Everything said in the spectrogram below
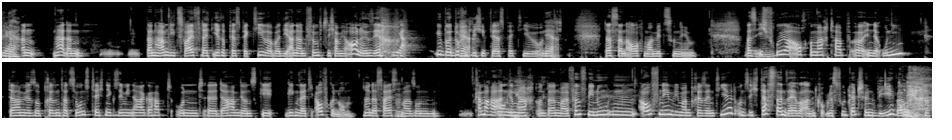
ja. dann na, dann, dann haben die zwei vielleicht ihre Perspektive, aber die anderen 50 haben ja auch eine sehr ja. überdeutliche ja. Perspektive und ja. das dann auch mal mitzunehmen. Was mhm. ich früher auch gemacht habe äh, in der Uni, da haben wir so Präsentationstechnik-Seminar gehabt und äh, da haben wir uns ge gegenseitig aufgenommen. Ne, das heißt mhm. mal so ein Kamera oh, angemacht ja. und dann mal fünf Minuten aufnehmen, wie man präsentiert und sich das dann selber angucken. Das tut ganz schön weh, weil oh, man ja.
